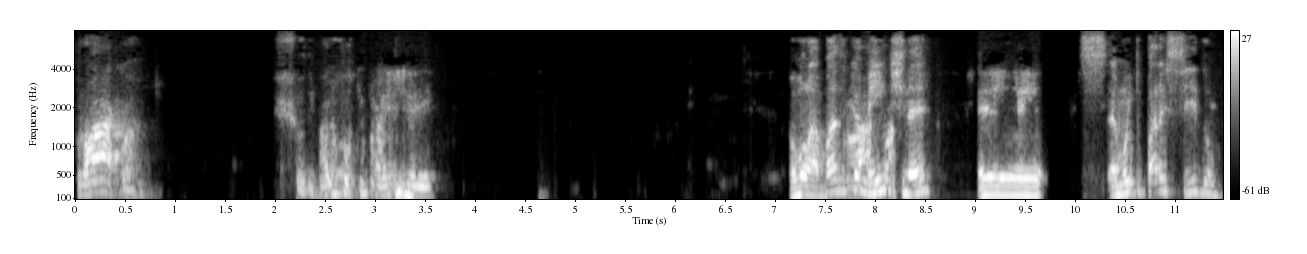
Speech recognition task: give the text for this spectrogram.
Proaqua. Show de bola. Olha um pouquinho para a gente aí. Vamos lá, basicamente, né? É, é muito parecido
